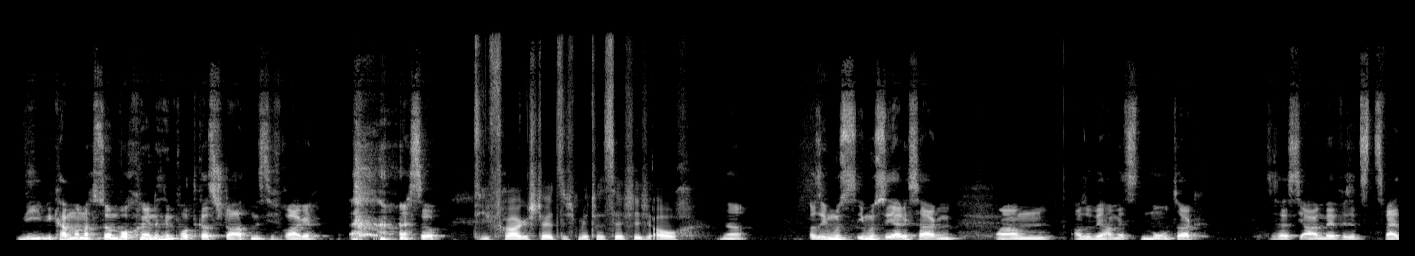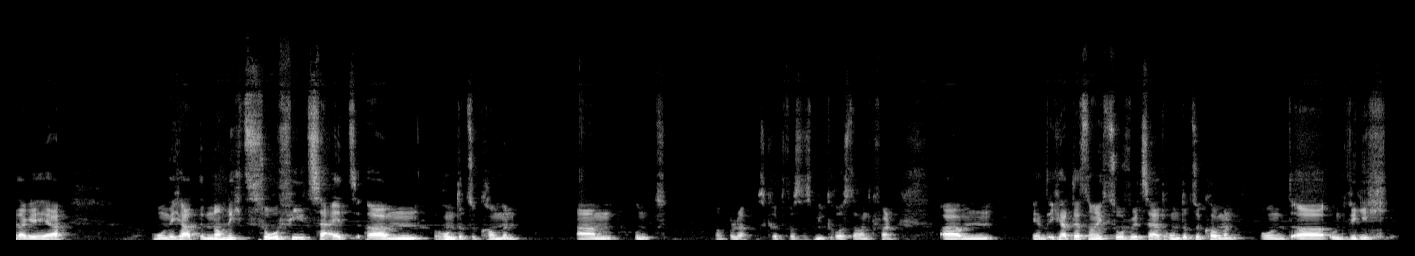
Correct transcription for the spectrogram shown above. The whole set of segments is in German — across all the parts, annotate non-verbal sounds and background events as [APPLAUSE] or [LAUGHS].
Wie, wie kann man nach so einem Wochenende den Podcast starten, ist die Frage. [LAUGHS] also, Die Frage stellt sich mir tatsächlich auch. ja. Also ich muss, ich muss ehrlich sagen, ähm, also wir haben jetzt Montag, das heißt die AMBF ist jetzt zwei Tage her und ich hatte noch nicht so viel Zeit ähm, runterzukommen ähm, und, hoppala, ist gerade fast das Mikro aus der Hand gefallen, ähm, ich hatte jetzt noch nicht so viel Zeit runterzukommen und, äh, und wirklich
